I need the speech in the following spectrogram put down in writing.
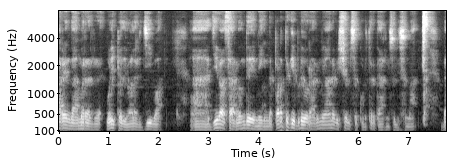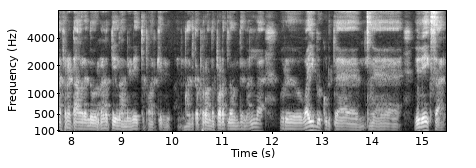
மறைந்த அமரர் ஒளிப்பதிவாளர் ஜீவா. ஜீவா சார் வந்து நீங்கள் இந்த படத்துக்கு இப்படி ஒரு அருமையான விஷுவல்ஸை கொடுத்துருக்காருன்னு சொல்லி சொன்னால் டெஃபினட்டாக அவர் இந்த ஒரு கணத்தில் நான் நினைத்து பார்க்கிறேன். அதுக்கப்புறம் அந்த படத்தில் வந்து நல்ல ஒரு வைபு கொடுத்த விவேக் சார்.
